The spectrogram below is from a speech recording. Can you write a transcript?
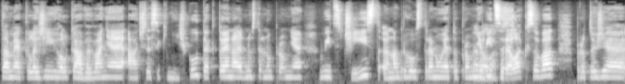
tam, jak leží holka ve vaně a čte si knížku, tak to je na jednu stranu pro mě víc číst, na druhou stranu je to pro mě Relax. víc relaxovat, protože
